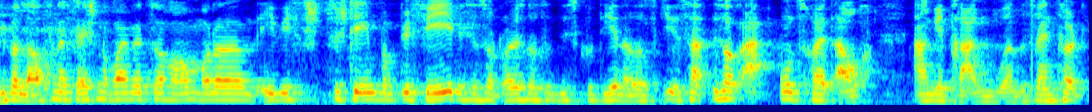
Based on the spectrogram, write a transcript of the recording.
überlaufene Sessionräume zu haben oder ewig zu stehen beim Buffet. Das ist halt alles noch zu diskutieren. Aber das ist halt uns halt auch angetragen worden, dass wenn es halt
